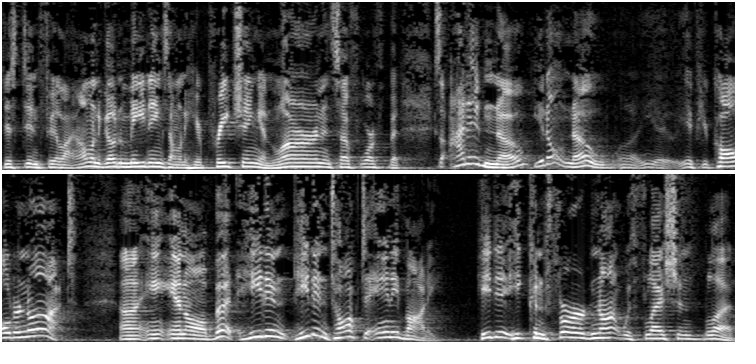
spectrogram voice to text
Just didn't feel like I want to go to meetings. I want to hear preaching and learn and so forth. But so I didn't know. You don't know uh, if you're called or not, uh, and, and all. But he didn't. He didn't talk to anybody. He did. He conferred not with flesh and blood.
